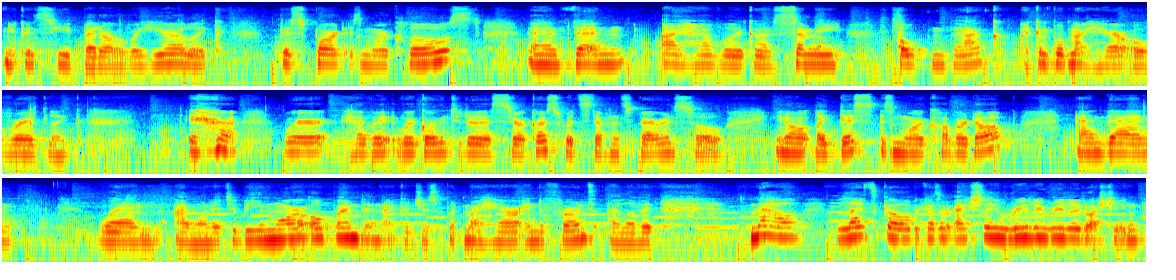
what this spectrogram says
you can see better over here like this part is more closed and then I have like a semi open back. I can put my hair over it like we're having we're going to the circus with Stefan's parents so you know like this is more covered up. And then when I want it to be more open then I could just put my hair in the front. I love it. Now let's go because I'm actually really really rushing.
